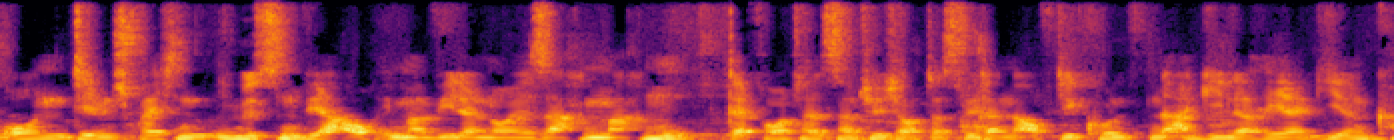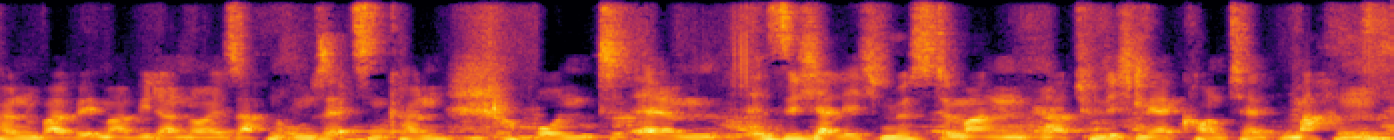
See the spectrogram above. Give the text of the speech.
Und dementsprechend müssen wir auch immer wieder neue Sachen machen. Der Vorteil ist natürlich auch, dass wir dann auf die Kunden agiler reagieren können, weil wir immer wieder neue Sachen umsetzen können. Und ähm, sicherlich müsste man natürlich mehr Content machen.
